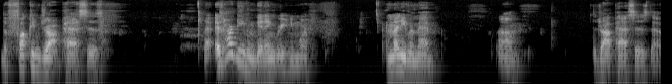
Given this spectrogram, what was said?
The fucking drop passes. It's hard to even get angry anymore. I'm not even mad. Um, the drop passes, the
